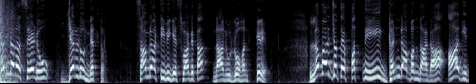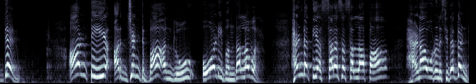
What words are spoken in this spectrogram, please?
ಗಂಡನ ಸೇಡು ಎರಡು ನೆತ್ತರು. ಸಾಮ್ರಾಟ್ ಟಿವಿಗೆ ಸ್ವಾಗತ, ನಾನು ರೋಹನ್ ಹಿರೇಮಠ್. ಲವರ್ ಜೊತೆ ಪತ್ನಿ ಗಂಡ ಬಂದಾಗ ಆಗಿದ್ದೇನು? ಆಂಟಿ ಅರ್ಜೆಂಟ್ ಬಾ ಅನ್ಲು ಓಡಿ ಬಂದ ಲವರ್. ಹೆಂಡತಿಯ ಸರಸ ಸಲ್ಲಾಪ, ಹೆಣ ಉರುಳಿಸಿದ ಗಂಡ.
